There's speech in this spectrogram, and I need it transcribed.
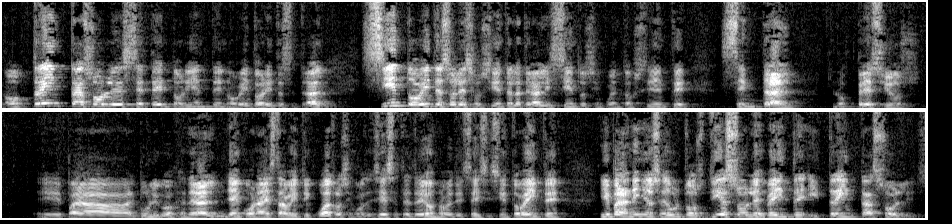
¿no? 30 soles 70 Oriente, 90 Oriente Central, 120 soles Occidente Lateral y 150 Occidente Central. Los precios eh, para el público en general, ya en Conade está 24, 56, 72, 96 y 120. Y para niños y adultos 10 soles 20 y 30 soles.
